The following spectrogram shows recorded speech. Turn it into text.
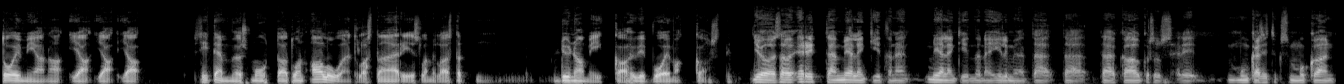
toimijana ja, ja, ja siten myös muuttaa tuon alueen tuollaista ääri-islamilaista dynamiikkaa hyvin voimakkaasti. Joo, se on erittäin mielenkiintoinen, mielenkiintoinen ilmiö tämä, tämä, tämä eli mun käsityksen mukaan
